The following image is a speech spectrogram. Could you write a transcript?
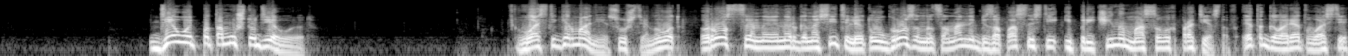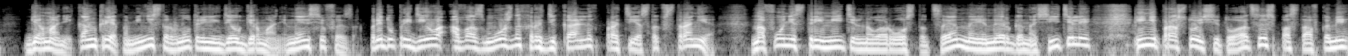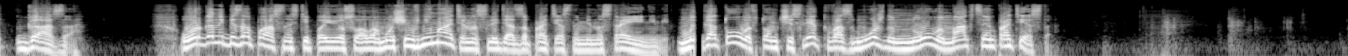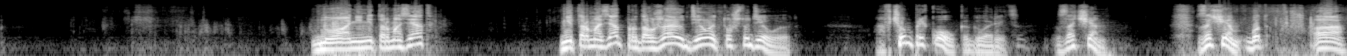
Делают потому, что делают. Власти Германии, слушайте, ну вот рост цен на энергоносители это угроза национальной безопасности и причина массовых протестов. Это говорят власти Германии. Конкретно министр внутренних дел Германии Нэнси Фезер предупредила о возможных радикальных протестах в стране на фоне стремительного роста цен на энергоносители и непростой ситуации с поставками газа. Органы безопасности, по ее словам, очень внимательно следят за протестными настроениями. Мы готовы в том числе к возможным новым акциям протеста. Но они не тормозят. Не тормозят, продолжают делать то, что делают. А в чем прикол, как говорится? Зачем? Зачем? Вот, а,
